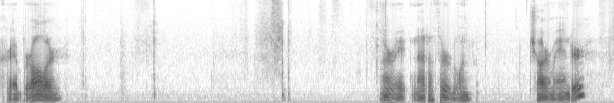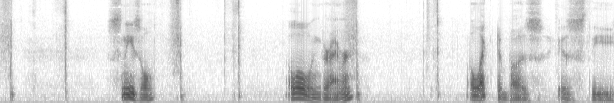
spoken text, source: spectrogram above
Crabrawler. Alright, not a third one. Charmander, Sneasel, Alolan Grimer, Electabuzz is the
